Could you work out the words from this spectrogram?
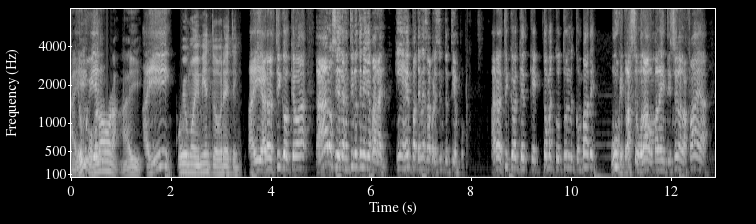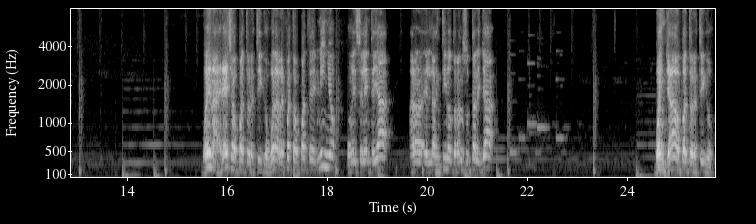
ahí, muy ahora. Ahí. Ahí. Fue un movimiento sobre este. Ahí, ahora el tico que va. Claro, si el argentino tiene que parar. ¿Quién es él para tener esa presión todo el tiempo? Ahora el tico que, que toma el control del combate. Uh, que clase volado con malas intenciones a la falla. Buena derecha por parte Tico. Buena respuesta por parte del niño. Un excelente ya. Ahora el argentino tratando de soltarle ya. Buen ya por parte Tico.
